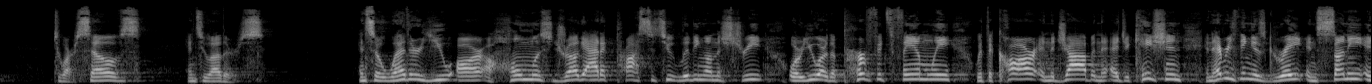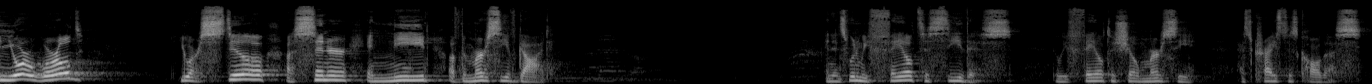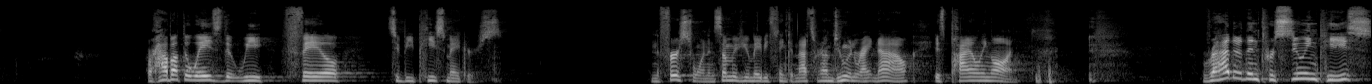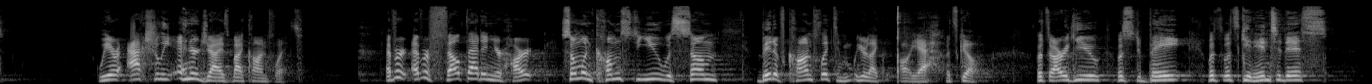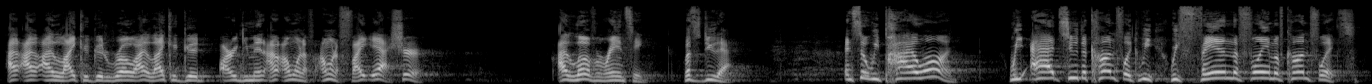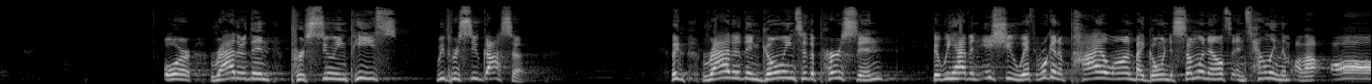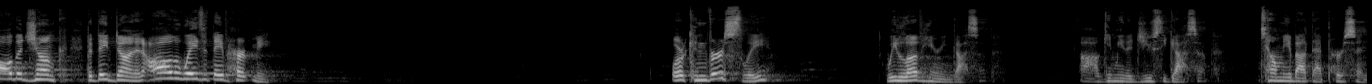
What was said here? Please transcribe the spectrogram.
to ourselves and to others. And so, whether you are a homeless drug addict prostitute living on the street, or you are the perfect family with the car and the job and the education, and everything is great and sunny in your world, you are still a sinner in need of the mercy of God. And it's when we fail to see this that we fail to show mercy as Christ has called us. Or how about the ways that we fail to be peacemakers? And the first one, and some of you may be thinking that's what I'm doing right now, is piling on. Rather than pursuing peace, we are actually energized by conflict. Ever, ever felt that in your heart? Someone comes to you with some bit of conflict, and you're like, oh, yeah, let's go. Let's argue. Let's debate. Let's, let's get into this. I, I, I like a good row. I like a good argument. I, I want to I wanna fight. Yeah, sure. I love ranting. Let's do that. And so we pile on. We add to the conflict. We, we fan the flame of conflict. Or rather than pursuing peace, we pursue gossip. Like, rather than going to the person that we have an issue with, we're going to pile on by going to someone else and telling them about all the junk that they've done and all the ways that they've hurt me. Or conversely, we love hearing gossip. Oh, give me the juicy gossip. Tell me about that person.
